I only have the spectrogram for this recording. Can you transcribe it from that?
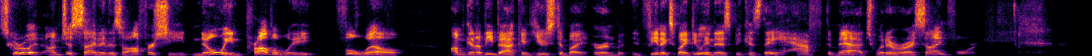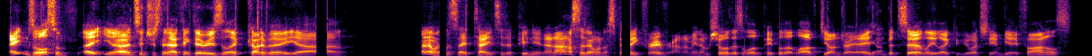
screw it. I'm just signing this offer sheet, knowing probably full well I'm going to be back in Houston by or in Phoenix by doing this because they have to match whatever I sign for. Ayton's awesome. Uh, you know, it's interesting. I think there is like kind of a uh, I don't want to say tainted opinion, and I also don't want to speak for everyone. I mean, I'm sure there's a lot of people that love DeAndre Ayton, yeah. but certainly, like if you watch the NBA Finals,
